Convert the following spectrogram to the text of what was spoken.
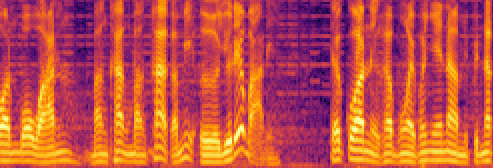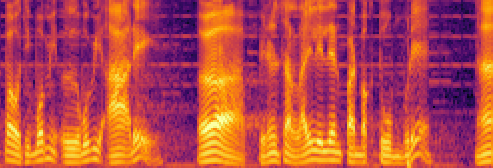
อ่อนบอหวานบางครั้งบางค่าก็มีเอออยู่ได้บาดนี่แต่ก่อนเนี่ยครับหอยพญายนามนี่เป็นนักเว้าที่บ่มีเออบ่มีอาเด้ เออ เป็นจังสั่นไหลเล่นๆปันบักตูมผู้เด้นะ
